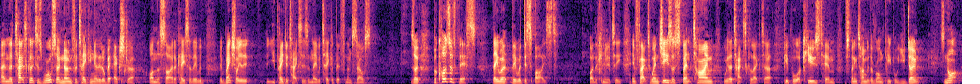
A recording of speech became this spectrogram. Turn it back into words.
And the tax collectors were also known for taking a little bit extra on the side. Okay? So they would, they would make sure you, you paid your taxes and they would take a bit for themselves. So because of this, they were, they were despised by the community. In fact, when Jesus spent time with a tax collector, people accused him of spending time with the wrong people. You don't, it's not,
